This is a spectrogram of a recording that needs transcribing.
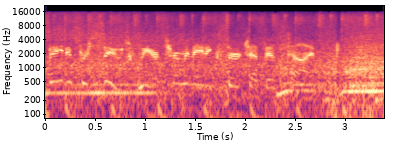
Evaded pursuit. We are terminating search at this time.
